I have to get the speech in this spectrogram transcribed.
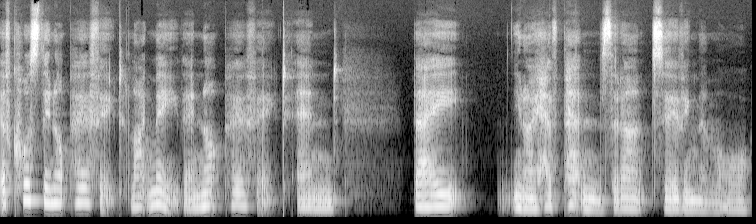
of course they're not perfect, like me. They're not perfect. And they, you know, have patterns that aren't serving them or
